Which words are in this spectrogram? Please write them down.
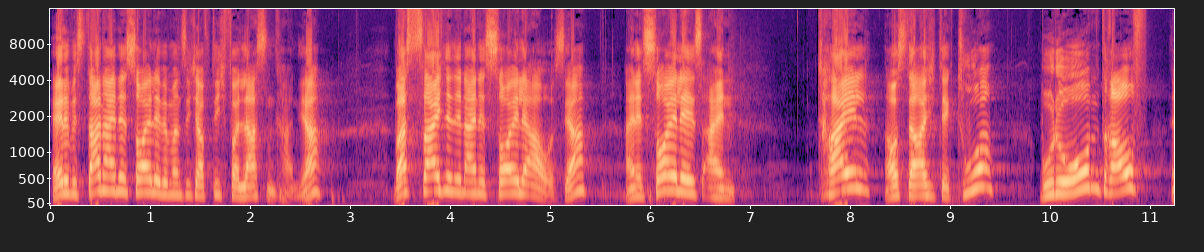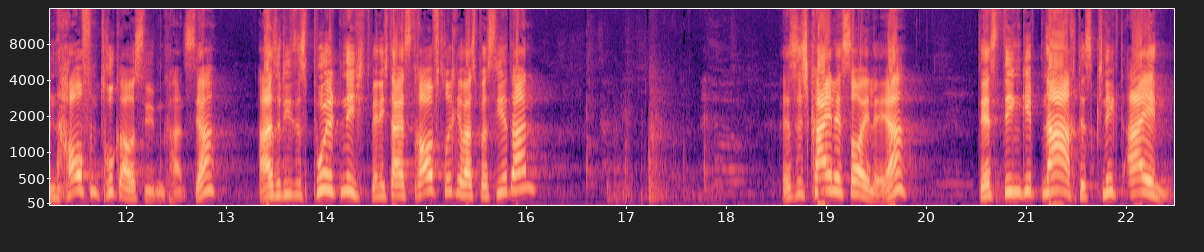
Hey, du bist dann eine Säule, wenn man sich auf dich verlassen kann, ja? Was zeichnet denn eine Säule aus, ja? Eine Säule ist ein Teil aus der Architektur, wo du oben drauf einen Haufen Druck ausüben kannst, ja? Also dieses Pult nicht. Wenn ich da jetzt drauf drücke, was passiert dann? Das ist keine Säule, ja? Das Ding gibt nach, das knickt ein.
